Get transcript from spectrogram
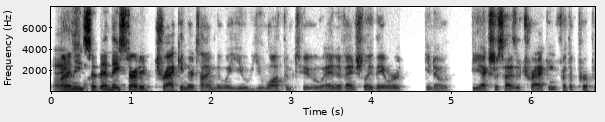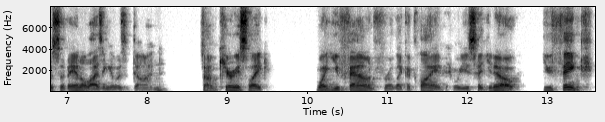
And But I mean, so then they started tracking their time the way you you want them to, and eventually they were, you know, the exercise of tracking for the purpose of analyzing it was done. So I'm curious, like, what you found for like a client where you said, you know, you think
